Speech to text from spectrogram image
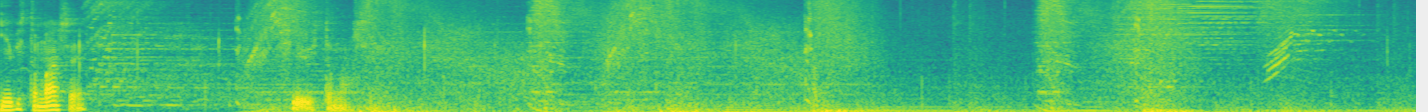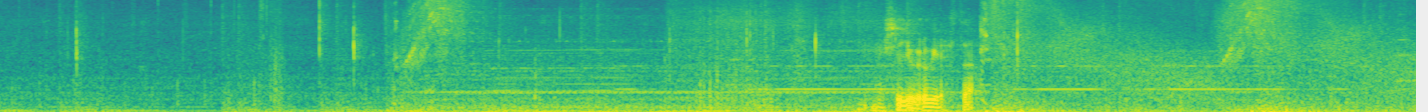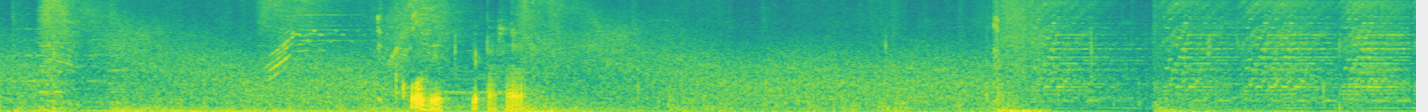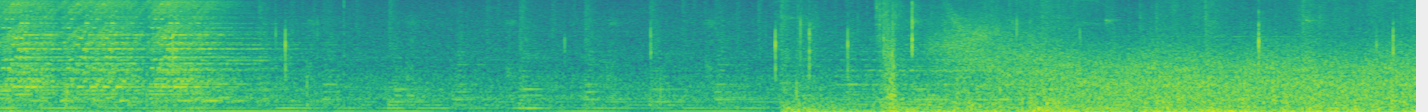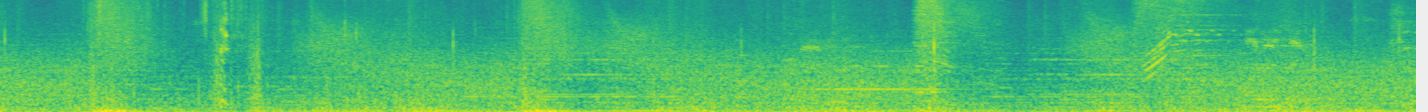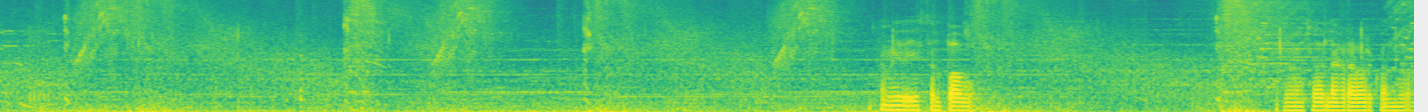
Y he visto más, eh. Sí, he visto más. No sé, yo creo que ya está. Ah, mira, ahí está el pavo. Vamos a darle a grabar cuando...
